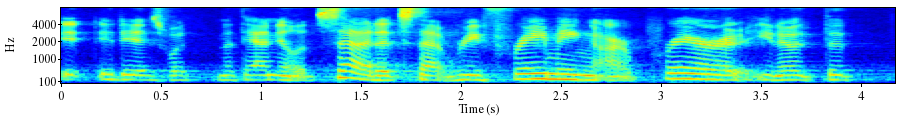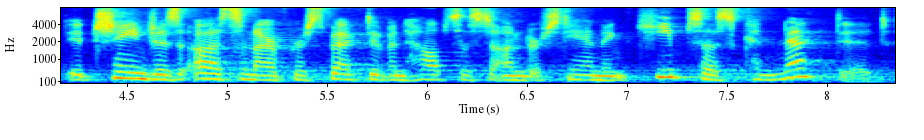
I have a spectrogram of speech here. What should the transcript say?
it, it is what Nathaniel had said. It's that reframing our prayer, you know, that it changes us and our perspective and helps us to understand and keeps us connected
